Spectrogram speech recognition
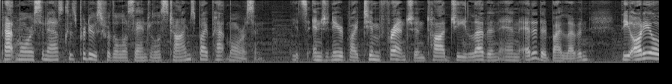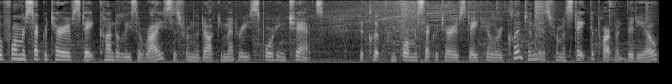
Patt Morrison Asks is produced for the Los Angeles Times by Patt Morrison. It's engineered by Tim French and Todd G. Levin and edited by Levin. The audio of former Secretary of State Condoleezza Rice is from the documentary Sporting Chance. The clip from former Secretary of State Hillary Clinton is from a State Department video.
